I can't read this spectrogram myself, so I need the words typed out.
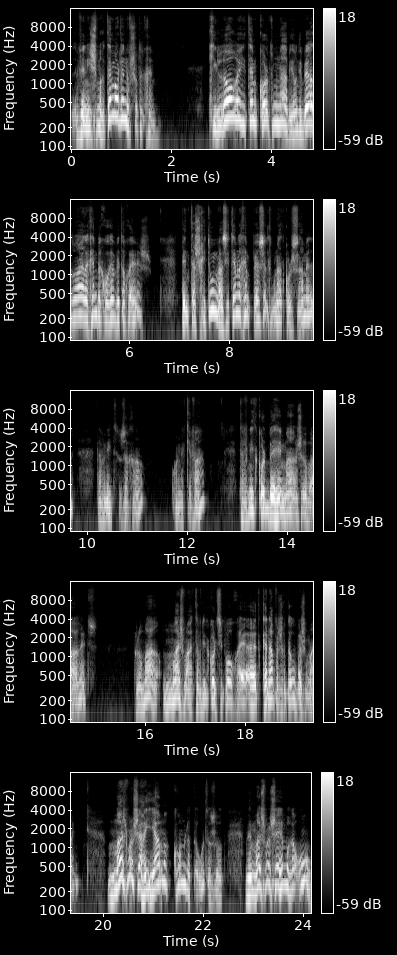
ונשמרתם מאוד לנפשותיכם, כי לא ראיתם כל תמונה, ביום דיבר אדוני עליכם בחורב בתוך האש, פן תשחיתון ועשיתם לכם פסל תמונת כל סמל, תבנית זכר או נקבה, תבנית כל בהמה אשר בארץ, כלומר, משמע תבנית כל ציפור כנף אשר טעו בשמיים. משמע שהיה מקום לטעות הזאת, ומשמע שהם ראו.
